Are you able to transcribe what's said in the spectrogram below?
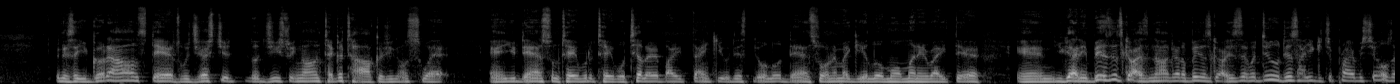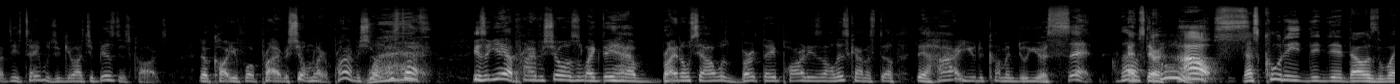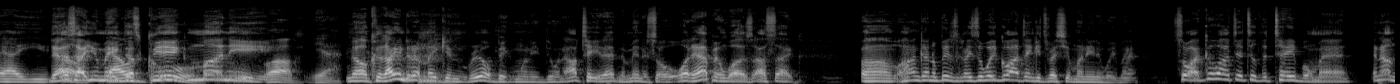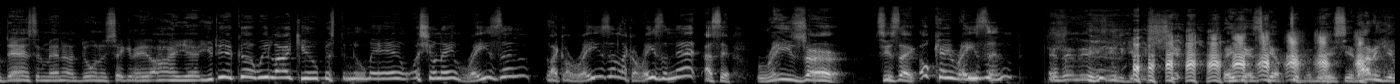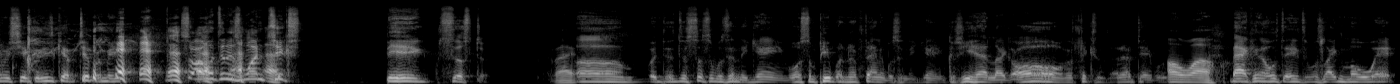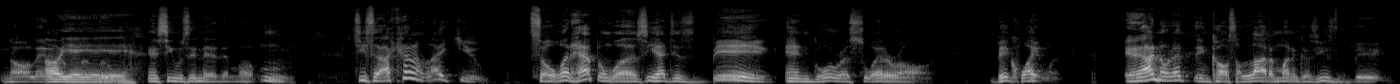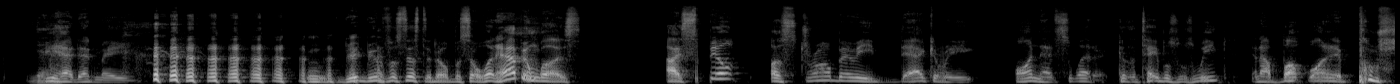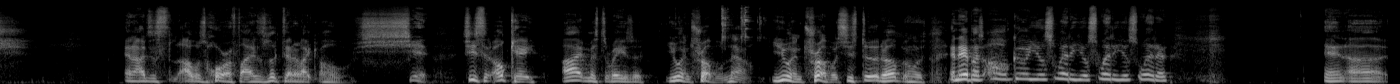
and they said, you go downstairs with just your little g string on, take a towel because you're gonna sweat. And you dance from table to table, tell everybody thank you, just do a little dance for them. They might get a little more money right there. And you got any business cards? No, I got no business cards. He said, Well, dude, this is how you get your private shows at these tables. You give out your business cards. They'll call you for a private show. I'm like, a private show? What's that? He said, Yeah, private shows like they have bridal showers, birthday parties, and all this kind of stuff. They hire you to come and do your set That at their cool. house. That's cool. That, did- that was the way how you. That's oh, how you make that the big cool. money. Wow. Yeah. No, because I ended up making real big money doing it. I'll tell you that in a minute. So what happened was I was like, um, I ain't got no business. He said, well, go out there and get the rest of your money anyway, man. So I go out there to the table, man, and I'm dancing, man, and I'm doing and shaking it. Oh, yeah, you did good. We like you, Mr. Newman. What's your name? Raisin? Like a raisin? Like a raisinette? I said, Razor. She's like, okay, raisin. And then he didn't give a shit. They just kept tipping me and shit. I didn't give a shit because he kept tipping me. So I went to this one chick's big sister. Right. Um, but the, the sister was in the game, or some people in her family was in the game, because she had like all the fixings at her table. oh wow. Back in those days, it was like Moet and all that. Oh, and yeah, yeah, yeah. And she was in there. Them, uh, mm. She said, "I kind of like you." So what happened was he had this big Angora sweater on, big white one, and I know that thing costs a lot of money because he's big. He had that made. Mm, big beautiful sister though. But so what happened was, I spilt a strawberry daiquiri on that sweater because the tables was weak, and I bumped one and it poosh. And I just I was horrified. I just looked at her like, oh shit. She said, okay, all right, Mr. Razor, you in trouble now. You in trouble. She stood up and was, and everybody's, oh girl, your sweater, your sweater, your sweater. And uh,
